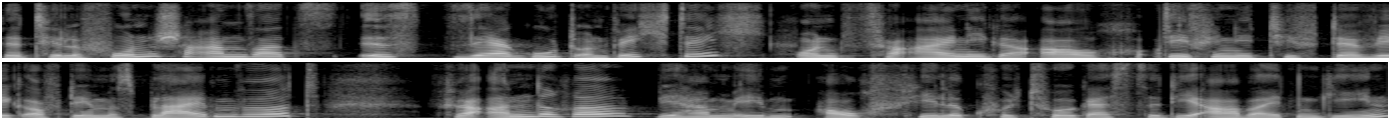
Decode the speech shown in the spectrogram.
der telefonische Ansatz ist sehr gut und wichtig und für einige auch definitiv der Weg, auf dem es bleiben wird. Für andere, wir haben eben auch viele Kulturgäste, die arbeiten gehen.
